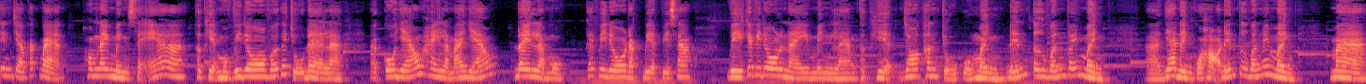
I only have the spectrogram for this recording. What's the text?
Xin chào các bạn. Hôm nay mình sẽ à, thực hiện một video với cái chủ đề là à, cô giáo hay là ma giáo. Đây là một cái video đặc biệt vì sao? Vì cái video này mình làm thực hiện do thân chủ của mình đến tư vấn với mình, à, gia đình của họ đến tư vấn với mình mà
